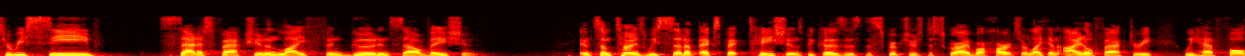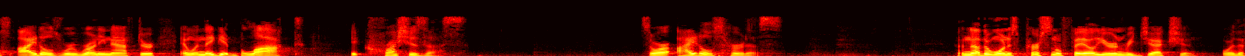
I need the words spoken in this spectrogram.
to receive satisfaction in life and good and salvation. And sometimes we set up expectations because, as the scriptures describe, our hearts are like an idol factory. We have false idols we're running after, and when they get blocked, it crushes us. So our idols hurt us. Another one is personal failure and rejection, or the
